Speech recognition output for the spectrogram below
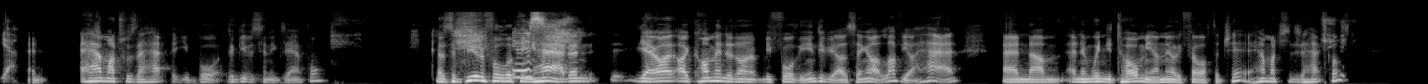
Yeah. And how much was the hat that you bought? To give us an example. It's a beautiful looking was- hat, and yeah, I, I commented on it before the interview. I was saying, "Oh, I love your hat," and um, and then when you told me, I nearly fell off the chair. How much did the hat cost?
